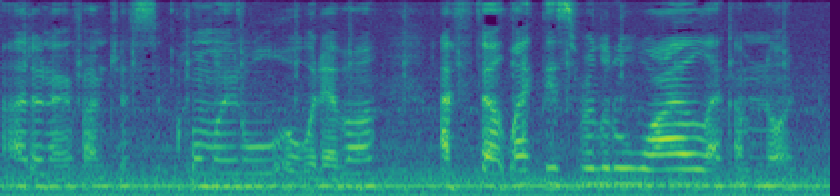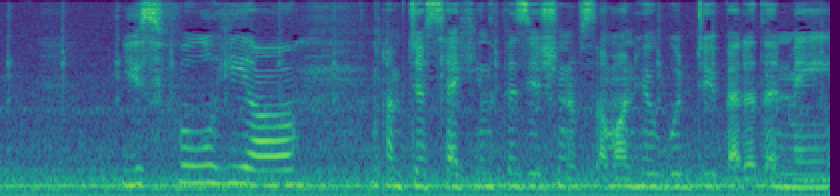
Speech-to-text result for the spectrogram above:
I don't know if I'm just hormonal or whatever I've felt like this for a little while like I'm not useful here I'm just taking the position of someone who would do better than me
